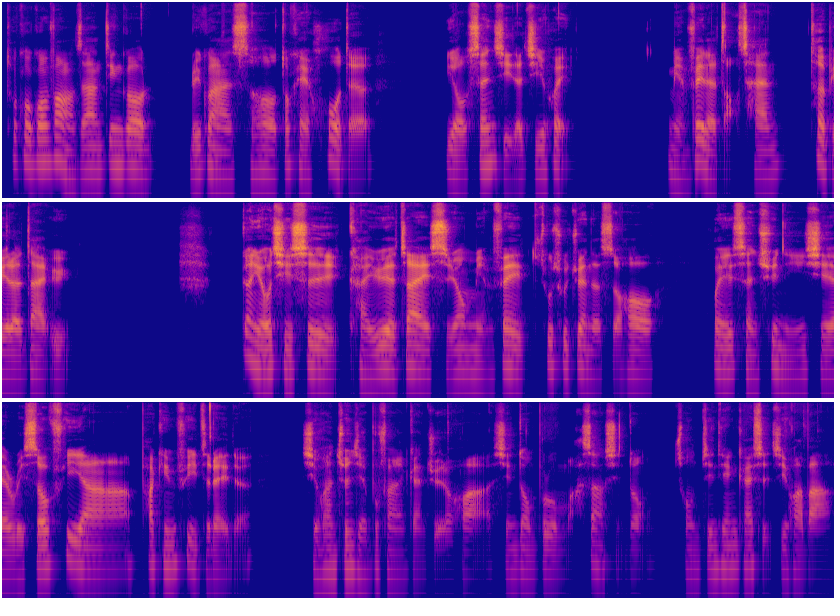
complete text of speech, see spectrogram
透过官方网站订购旅馆的时候，都可以获得有升级的机会、免费的早餐、特别的待遇。更尤其是凯悦在使用免费住宿券的时候，会省去你一些 resort fee 啊、parking fee 之类的。喜欢春节不凡的感觉的话，心动不如马上行动，从今天开始计划吧。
